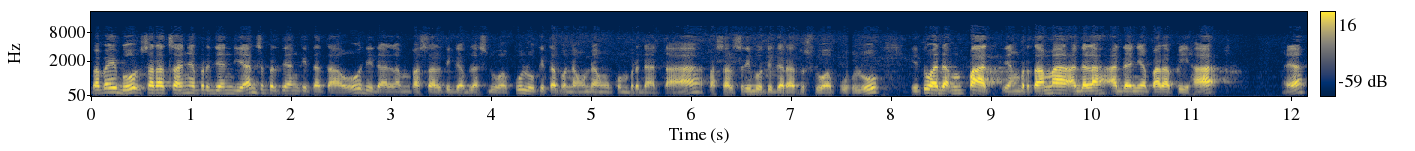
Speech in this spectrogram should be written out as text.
Bapak Ibu, syarat sahnya perjanjian seperti yang kita tahu di dalam pasal 1320 Kitab Undang-Undang Hukum Perdata, pasal 1320, itu ada empat. Yang pertama adalah adanya para pihak, ya.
